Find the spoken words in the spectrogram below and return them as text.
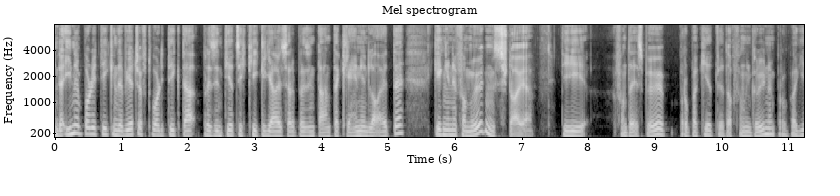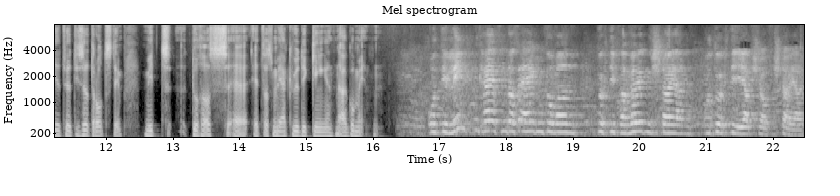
In der Innenpolitik, in der Wirtschaftspolitik, da präsentiert sich Kickel ja als Repräsentant der kleinen Leute gegen eine Vermögenssteuer, die von der SPÖ propagiert wird, auch von den Grünen propagiert wird, ist er trotzdem mit durchaus äh, etwas merkwürdig klingenden Argumenten. Und die Linken greifen das Eigentum an durch die Vermögenssteuern und durch die Erbschaftssteuern.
